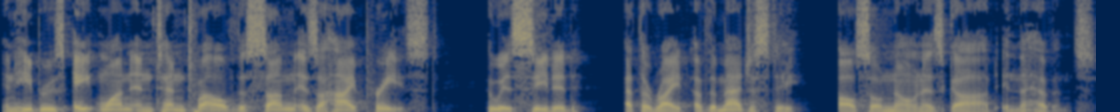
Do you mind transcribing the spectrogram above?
In Hebrews 8 1 and 10 12, the Son is a high priest who is seated at the right of the majesty, also known as God in the heavens.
